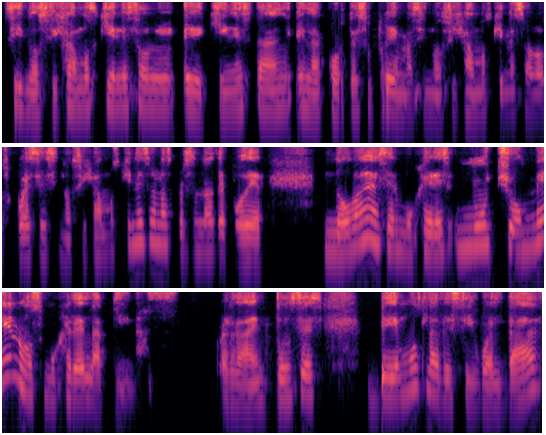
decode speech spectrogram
si nos fijamos quiénes son, eh, quiénes están en la Corte Suprema, si nos fijamos quiénes son los jueces, si nos fijamos quiénes son las personas de poder, no van a ser mujeres, mucho menos mujeres latinas. ¿Verdad? Entonces, vemos la desigualdad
